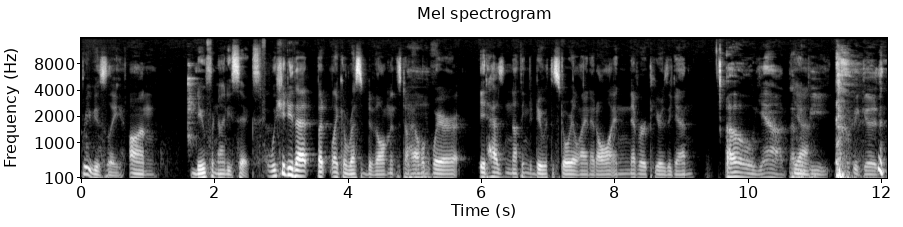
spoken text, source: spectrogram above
previously on New for 96. We should do that, but like Arrested Development style, Mhm. where it has nothing to do with the storyline at all and never appears again. Oh yeah, that Yeah. would be that would be good.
